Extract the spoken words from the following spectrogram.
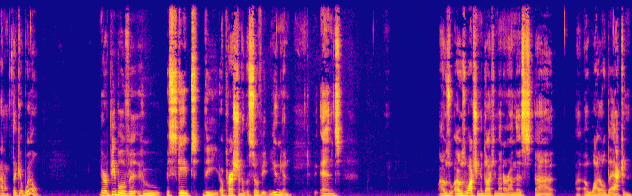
I don't think it will. There are people who who escaped the oppression of the Soviet Union, and I was I was watching a documentary on this uh, a while back, and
